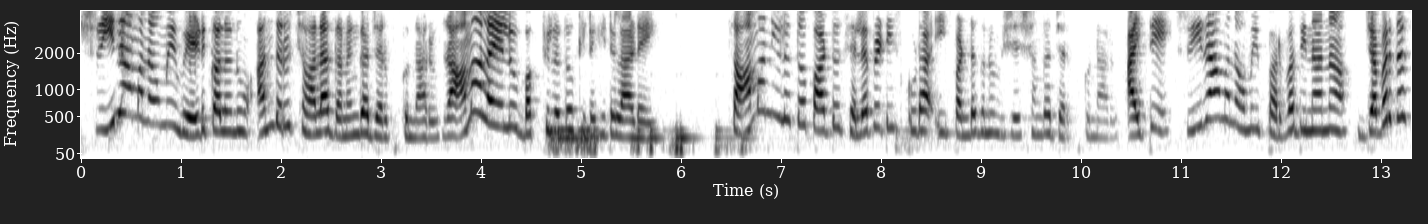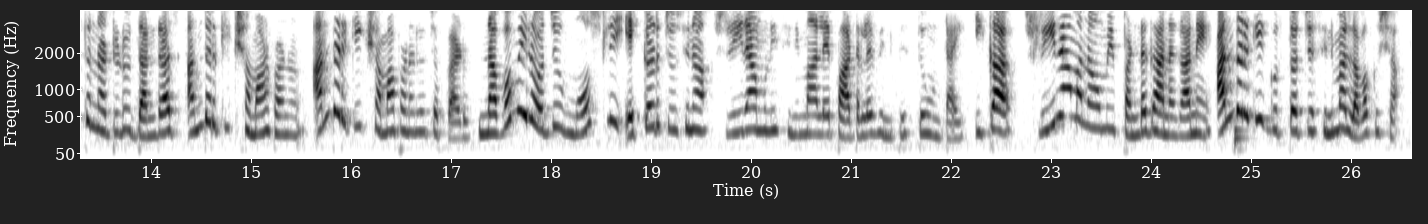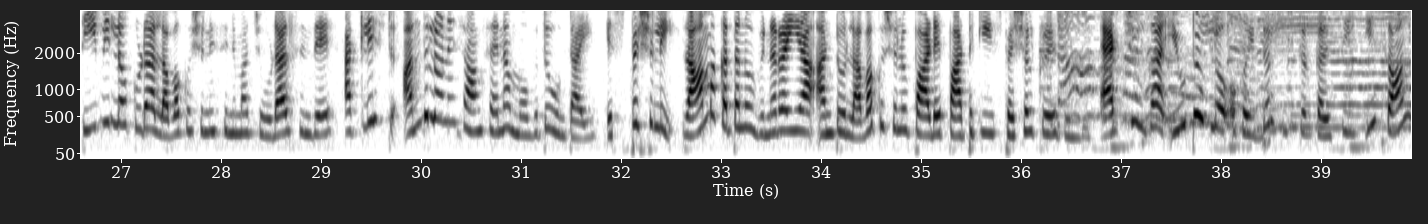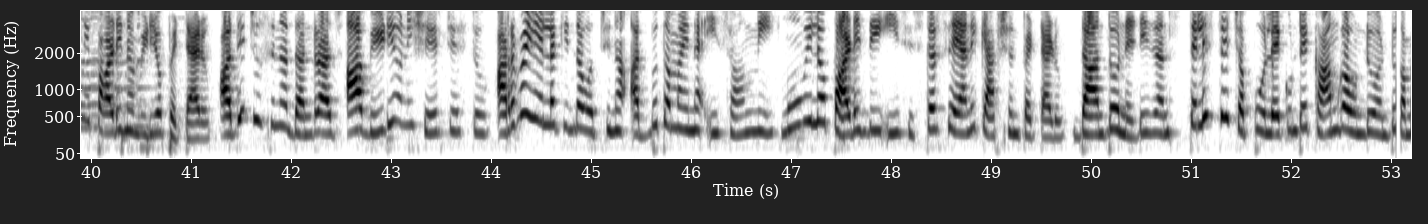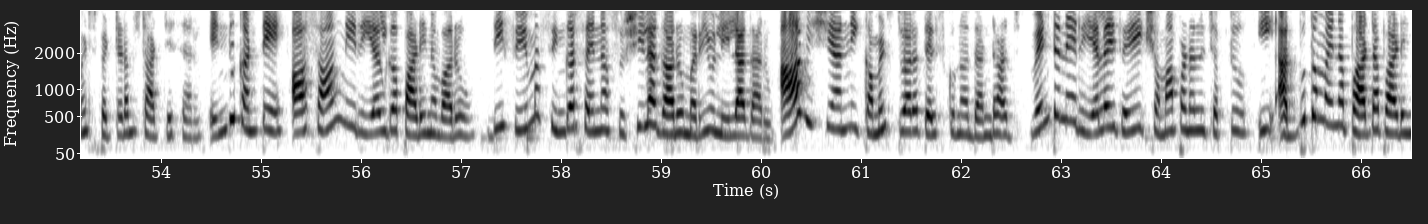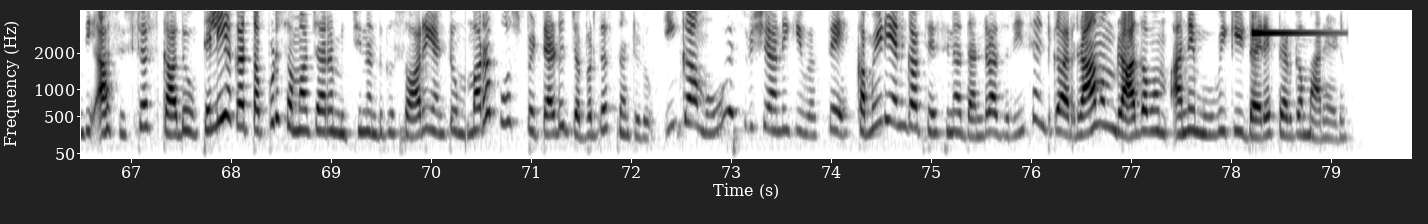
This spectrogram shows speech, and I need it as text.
శ్రీరామనవమి వేడుకలను అందరూ చాలా ఘనంగా జరుపుకున్నారు. రామాలయాలు భక్తులతో కిటకిటలాడాయి. సామాన్యులతో పాటు సెలబ్రిటీస్ కూడా ఈ పండుగను విశేషంగా జరుపుకున్నారు. అయితే శ్రీరామనవమి పర్వదినాన జబర్దస్త్ నటుడు ధనరాజ్ అందరికీ క్షమాపణ అందరికీ క్షమాపణలు చెప్పాడు. నవమి రోజు మోస్ట్లీ ఎక్కడ చూసినా శ్రీరాముని సినిమాలే పాటలే వినిపిస్తూ ఉంటాయి. ఇక శ్రీరామనవమి పండగ అనగానే అందరికీ గుర్తొచ్చే సినిమా లవకుశ. టీవీలో కూడా లవకుశని సినిమా చూడాల్సిందే అట్లీస్ట్ అందులోని సాంగ్స్ అయినా మోగుతూ ఉంటాయి. ఎస్పెషలీ రామకథను వినరయ్య అంటూ లవకుశలు పాడే పాటకి స్పెషల్ క్రేజ్ ఉంది. యాక్చువల్గా యూట్యూబ్లో ఒక ఇద్దరు సిస్టర్ కలిసి ఈ సాంగ్ని పాడిన వీడియో పెట్టారు. అది చూసిన ధనరాజ్ ఆ వీడియోని షేర్ చేస్తూ అరవై ఏళ్ళ కింద వచ్చిన అద్భుతమైన ఈ సాంగ్ని మూవీలో పాడింది ఈ సిస్టర్సే అని క్యాప్షన్ పెట్టాడు. దాంతో నెటిజన్స్ తెలిస్తే చెప్పు లేకుంటే కామ్గా ఉండు అంటూ కమెంట్స్ పెట్టడం స్టార్ట్ చేశారు. ఎందుకంటే ఆ సాంగ్ని రియల్గా పాడిన వారు ది ఫేమస్ సింగర్స్ అయిన సుశీల గారు మరియు లీలా గారు. ఆ విషయాన్ని కమెంట్స్ ద్వారా తెలుసుకున్న ధనరాజ్ వెంటనే రియలైజ్ అయ్యి క్షమాపణలు చెప్తూ ఈ అద్భుతమైన పాట పాడింది ఆ సిస్టర్స్ కాదు. తెలియక తప్పుడు సమాచారం ఇచ్చినందుకు సారీ అంటూ మరో పోస్ట్ పెట్టాడు జబర్దస్త్ నటుడు. ఇంకా మూవీస్ విషయానికి వస్తే కమెడియన్గా చేసిన ధనరాజ్ రీసెంట్గా రామం రాఘవం అనే మూవీకి డైరెక్టర్గా మారాడు.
